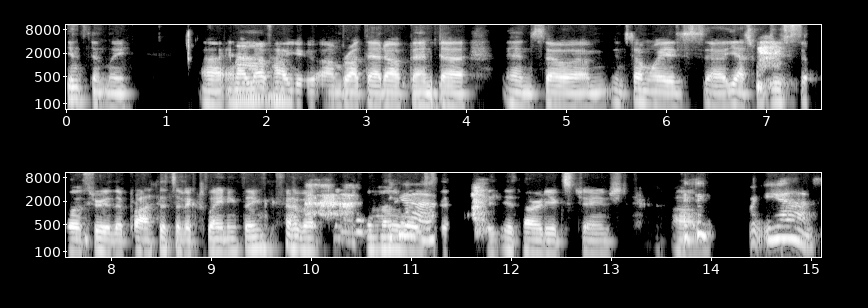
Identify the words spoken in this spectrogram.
instantly. Uh, and I love how you um, brought that up. And uh, and so, um, in some ways, uh, yes, we do still go through the process of explaining things, but in many yeah. ways, it, it's already exchanged. Um, I think, yes.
